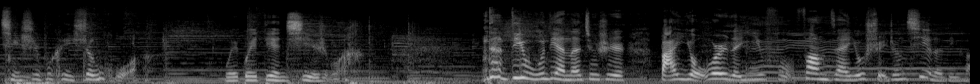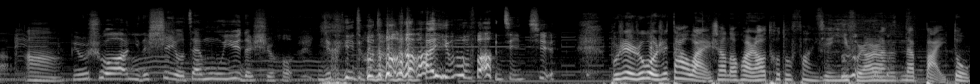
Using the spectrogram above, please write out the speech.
寝室不可以生火。违规电器是吗？那第五点呢，就是把有味儿的衣服放在有水蒸气的地方，嗯，比如说你的室友在沐浴的时候，你就可以偷偷的 把衣服放进去。不是，如果是大晚上的话，然后偷偷放一件衣服，然后让它在那摆动，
